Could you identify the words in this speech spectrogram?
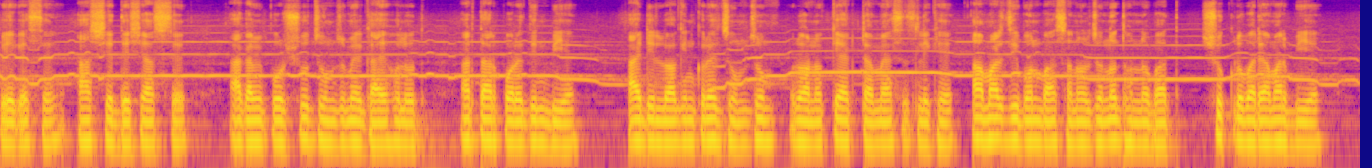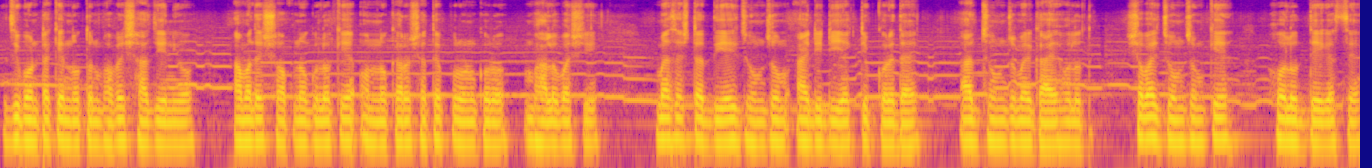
পেয়ে গেছে, আর সে দেশে আসছে। আগামী পরশু ঝুমঝুমের গায়ে হলুদ, আর তার পরের দিন বিয়ে। আইডি লগ ইন করে ঝুমঝুম রনককে একটা মেসেজ লিখে, আমার জীবন বাঁচানোর জন্য ধন্যবাদ, শুক্রবারে আমার বিয়ে। জীবনটাকে নতুনভাবে সাজিয়ে নিও। আমাদের স্বপ্নগুলোকে অন্য কারোর সাথে পূরণ করো, ভালোবাসি। মেসেজটা দিয়েই ঝুমঝুম আইডি ডিঅ্যাক্টিভ করে দেয়। আর ঝুমঝুমের গায়ে হলুদ। সবাই ঝুমঝুমকে হলুদ দিয়ে গেছে।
